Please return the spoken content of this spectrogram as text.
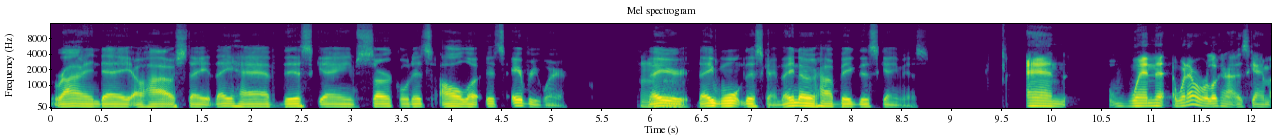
Ryan Day, Ohio State, they have this game circled. It's all, o- it's everywhere. They Mhm. they want this game. They know how big this game is. And when whenever we're looking at this game,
